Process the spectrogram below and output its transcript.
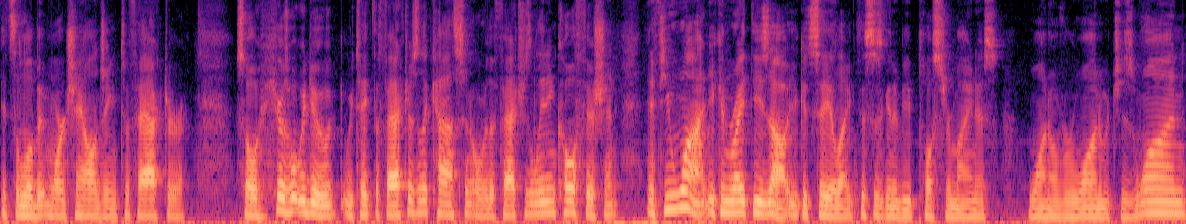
it's a little bit more challenging to factor. So here's what we do. We take the factors of the constant over the factors of the leading coefficient. And if you want, you can write these out. You could say like this is going to be plus or minus 1 over 1, which is 1.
